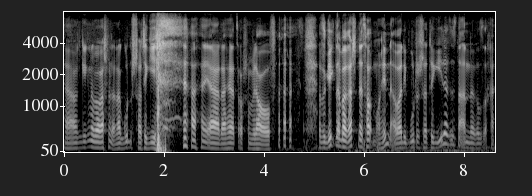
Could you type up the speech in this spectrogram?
Ja, Gegner überrascht mit einer guten Strategie. ja, da hört es auch schon wieder auf. also Gegner überraschen, das haut noch hin, aber die gute Strategie, das ist eine andere Sache.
